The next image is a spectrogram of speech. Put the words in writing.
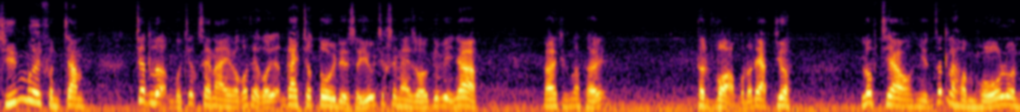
90% chất lượng của chiếc xe này Và có thể gọi điện ngay cho tôi để sở hữu chiếc xe này rồi quý vị nhá. Đây chúng ta thấy Thật vỏ của nó đẹp chưa? Lốp treo nhìn rất là hầm hố luôn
